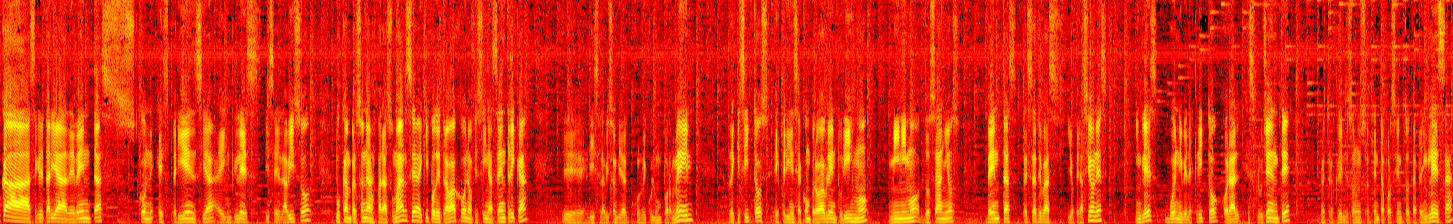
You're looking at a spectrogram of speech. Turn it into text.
busca secretaria de ventas con experiencia e inglés, dice el aviso. Buscan personas para sumarse a equipo de trabajo en oficina céntrica. Eh, dice el aviso enviar currículum por mail. Requisitos, experiencia comprobable en turismo, mínimo dos años, ventas, reservas y operaciones. Inglés, buen nivel escrito, oral excluyente. Nuestros clientes son un 70% de habla inglesa.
